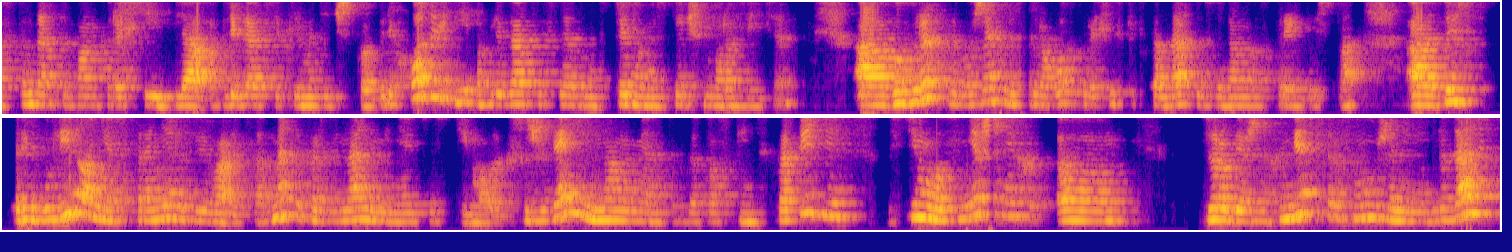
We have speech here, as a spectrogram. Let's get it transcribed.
стандарты Банка России для облигаций климатического перехода и облигаций, связанных с целями устойчивого развития. ВБРФ продолжает разработку российских стандартов зеленого строительства. То есть регулирование в стране развивается, однако кардинально меняются стимулы. К сожалению, на момент подготовки энциклопедии стимулов внешних э, зарубежных инвесторов мы уже не наблюдали.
